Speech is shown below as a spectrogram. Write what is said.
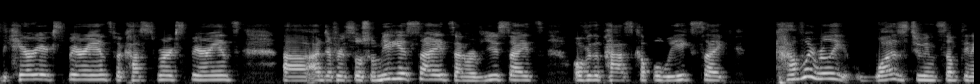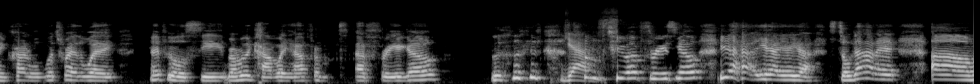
the carrier experience, but customer experience uh, on different social media sites, on review sites over the past couple weeks, like Convoy really was doing something incredible, which, by the way, if you will see, remember the Convoy hat from F3 ago? Yeah. Two F threes ago. Yeah, yeah, yeah, yeah. Still got it. Um,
